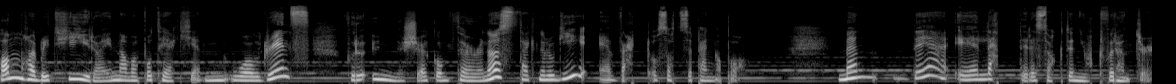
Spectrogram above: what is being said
Han har blitt hyra inn av apotekkjeden Walgreens for å undersøke om Theranos teknologi er verdt å satse penger på. Men det er lettere sagt enn gjort for Hunter.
